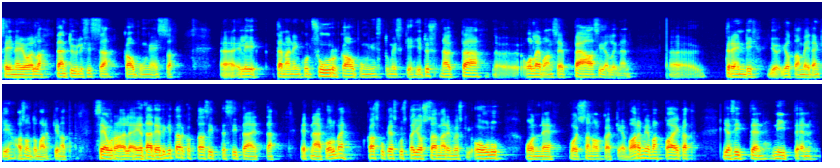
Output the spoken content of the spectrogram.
Seinäjoella, tämän tyylisissä kaupungeissa. Eli tämä niin kuin suurkaupungistumiskehitys näyttää olevan se pääasiallinen trendi, jota meidänkin asuntomarkkinat seurailee. Ja tämä tietenkin tarkoittaa sitten sitä, että, että nämä kolme kasvukeskusta, jossain määrin myöskin Oulu, on ne, voisi sanoa, kaikkein varmimmat paikat, ja sitten niiden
